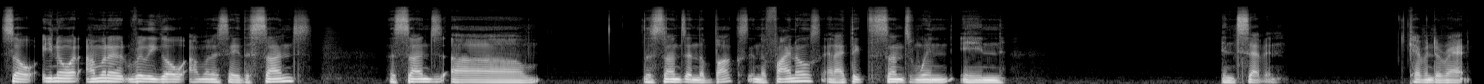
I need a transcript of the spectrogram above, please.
So you know what? I'm gonna really go. I'm gonna say the Suns, the Suns, um, the Suns and the Bucks in the finals, and I think the Suns win in in seven. Kevin Durant.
